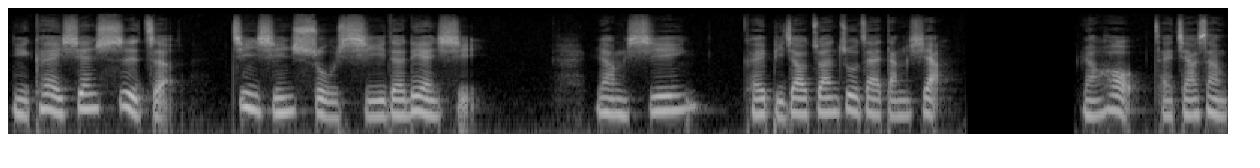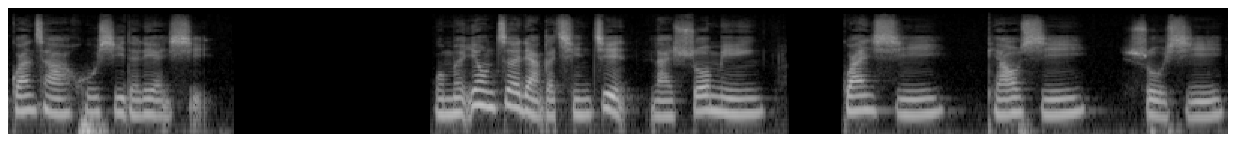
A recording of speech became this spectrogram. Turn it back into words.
你可以先试着进行数息的练习，让心可以比较专注在当下，然后再加上观察呼吸的练习。我们用这两个情境来说明观息、调息、数息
